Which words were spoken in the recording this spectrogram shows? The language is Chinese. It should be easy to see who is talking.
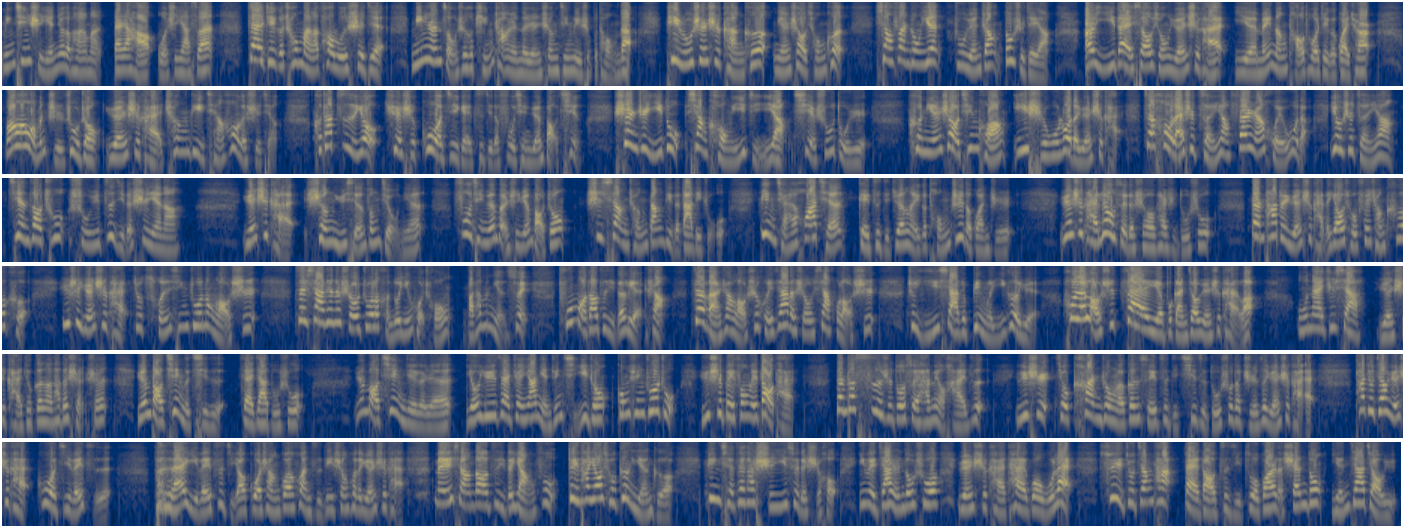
Speaker 1: 明清史研究的朋友们，大家好，我是亚酸。在这个充满了套路的世界，名人总是和平常人的人生经历是不同的。譬如身世坎坷、年少穷困，像范仲淹、朱元璋都是这样。而一代枭雄袁世凯也没能逃脱这个怪圈儿。往往我们只注重袁世凯称帝前后的事情，可他自幼却是过继给自己的父亲袁宝庆，甚至一度像孔乙己一样窃书度日。可年少轻狂、衣食无落的袁世凯，在后来是怎样幡然悔悟的？又是怎样建造出属于自己的事业呢？袁世凯生于咸丰九年。父亲原本是袁宝忠，是项城当地的大地主，并且还花钱给自己捐了一个同知的官职。袁世凯六岁的时候开始读书，但他对袁世凯的要求非常苛刻，于是袁世凯就存心捉弄老师，在夏天的时候捉了很多萤火虫，把它们碾碎，涂抹到自己的脸上，在晚上老师回家的时候吓唬老师，这一下就病了一个月。后来老师再也不敢教袁世凯了。无奈之下，袁世凯就跟了他的婶婶袁宝庆的妻子在家读书。袁宝庆这个人，由于在镇压捻军起义中功勋卓著，于是被封为道台。但他四十多岁还没有孩子，于是就看中了跟随自己妻子读书的侄子袁世凯，他就将袁世凯过继为子。本来以为自己要过上官宦子弟生活的袁世凯，没想到自己的养父对他要求更严格，并且在他十一岁的时候，因为家人都说袁世凯太过无赖，所以就将他带到自己做官的山东严加教育。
